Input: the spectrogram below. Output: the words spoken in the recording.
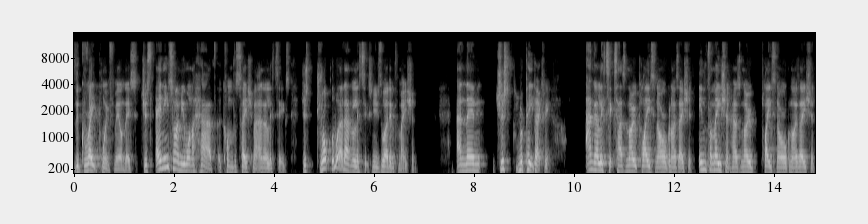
the great point for me on this, just anytime you want to have a conversation about analytics, just drop the word analytics and use the word information, and then just repeat back to me analytics has no place in our organization. Information has no place in our organization.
